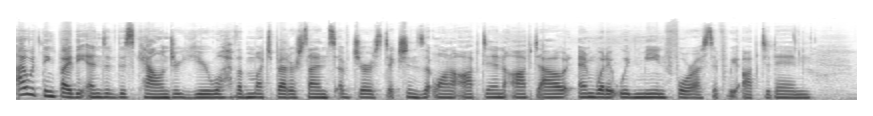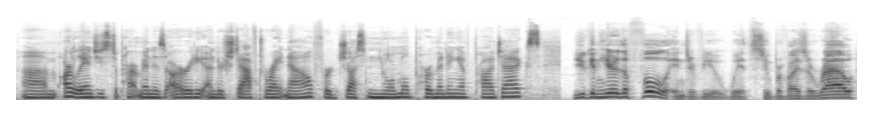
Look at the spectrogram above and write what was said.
I would think by the end of this calendar year, we'll have a much better sense of jurisdictions that want to opt in, opt out, and what it would mean for us if we opted in. Um, our land use department is already understaffed right now for just normal permitting of projects. You can hear the full interview with Supervisor Rowe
